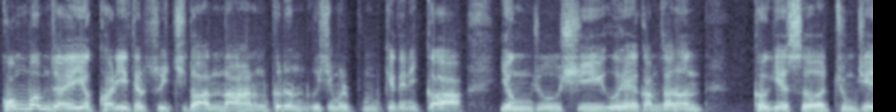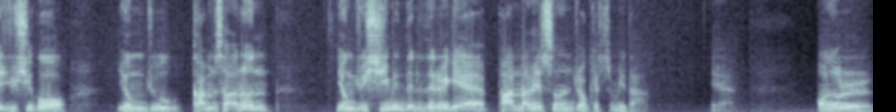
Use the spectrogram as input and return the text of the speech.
공범자의 역할이 될 수 있지도 않나 하는 그런 의심을 품게 되니까 영주시 의회 감사는 거기에서 중지해 주시고 영주 감사는 영주 시민들에게 반납했으면 좋겠습니다. 예. 오늘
